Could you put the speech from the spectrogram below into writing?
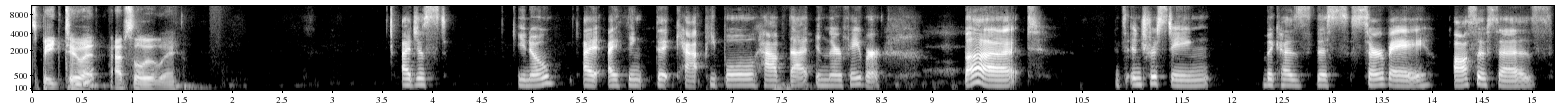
Speak to it. Absolutely. I just you know I, I think that cat people have that in their favor. But it's interesting because this survey also says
